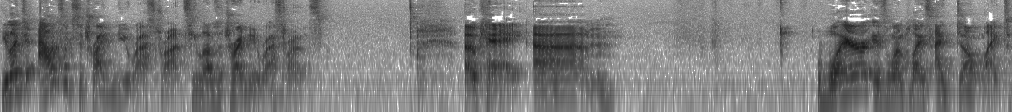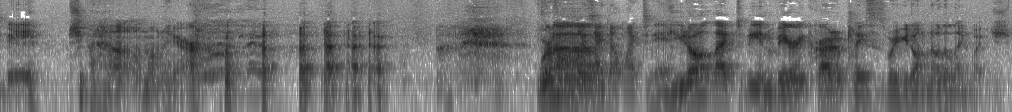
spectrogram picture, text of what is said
You like to, Alex likes to try new restaurants. He loves to try new restaurants. Okay, um, where is one place I don't like to be? She put home on here. Where's one place Um, I don't like to be? You don't like to be in very crowded places where you don't know the language.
